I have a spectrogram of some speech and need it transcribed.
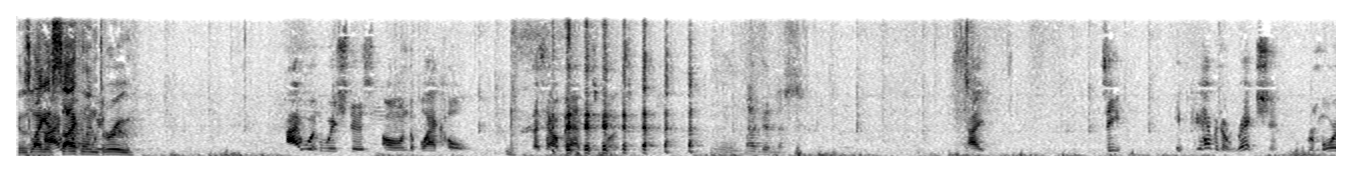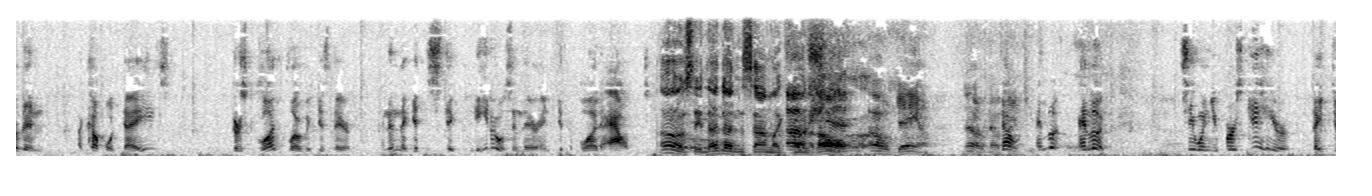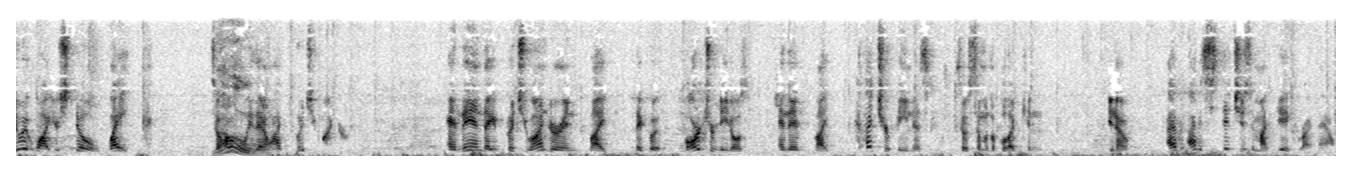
It was like it's I cycling wait- through. I wouldn't wish this on the black hole. That's how bad this was. My goodness. I see. If you have an erection for more than a couple of days, there's blood flow that gets there, and then they get to stick needles in there and get the blood out. Oh, see, that doesn't sound like Oh fun shit. at all. Oh damn. No, no, No, thank you. and look, and look. See, when you first get here, they do it while you're still awake, so hopefully they don't have to put you under. And then they put you under, and like they put larger needles, and then like cut your penis so some of the blood can, you know. I have, I have stitches in my dick right now.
